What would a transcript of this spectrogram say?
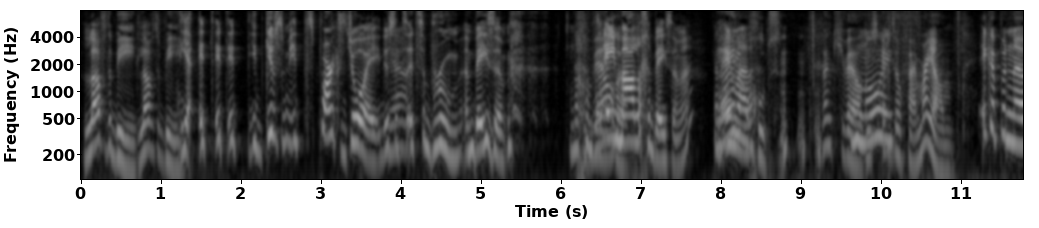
Love the bee, love the bee. Ja, it, it, it, it gives me, it sparks joy. Dus it's, it's a broom, een bezem. Nog Een eenmalige bezem, hè? Een Helemaal goed. Dankjewel, die is echt heel fijn. Marjan, Ik heb een eh,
